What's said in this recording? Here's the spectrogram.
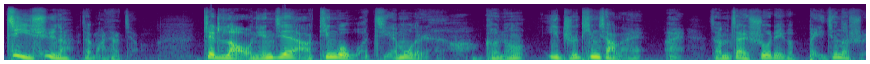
继续呢再往下讲。这老年间啊听过我节目的人啊，可能一直听下来。哎，咱们再说这个北京的水，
